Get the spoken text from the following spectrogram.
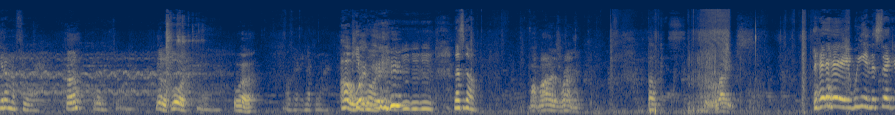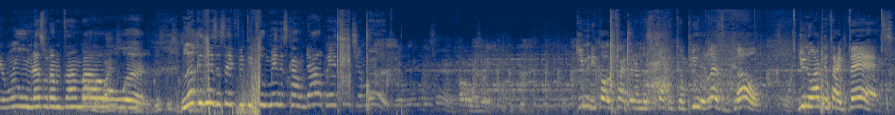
Get on the floor. Huh? Get on the floor. You on the floor? Why? Okay, never mind. Oh, Keep what? going. Mm-mm-mm. Let's go. My mind is running. Focus. The wipes. Hey, we in the second room. That's what I'm talking about. wipes. This- this is- Look at this. It say 52 minutes. Count down. Pay attention. Look. Hold on one second. Give me the code. Type it on this fucking computer. Let's go. You know I can type fast.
